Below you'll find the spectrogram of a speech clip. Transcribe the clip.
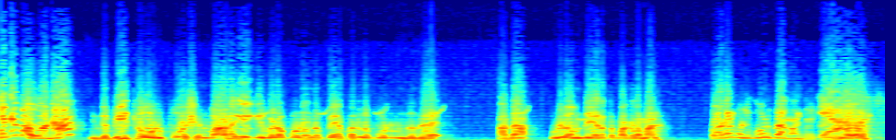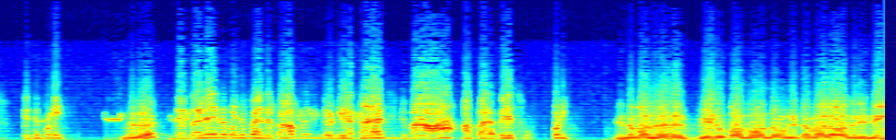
என்ன போனா இந்த வீட்ல ஒரு போர்ஷன் வாடகைக்கு விட போடணும்னு பேப்பர்ல போட்டிருந்தது. அதான் உள்ள வந்து இடத்த பார்க்கலாமா? கொடகுழி கூடு பார்க்க வந்திருக்கியா. இது பிடி. இந்த கல்லையில கொண்டு போய் அந்த காப்பரேஷன் தொட்டியில கலாச்சிட்டு வா அப்ப பேசுவோம். பிடி. என்னமா வீடு பார்க்க வந்தவங்க கிட்ட வேலை வாங்குறீ நீ?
